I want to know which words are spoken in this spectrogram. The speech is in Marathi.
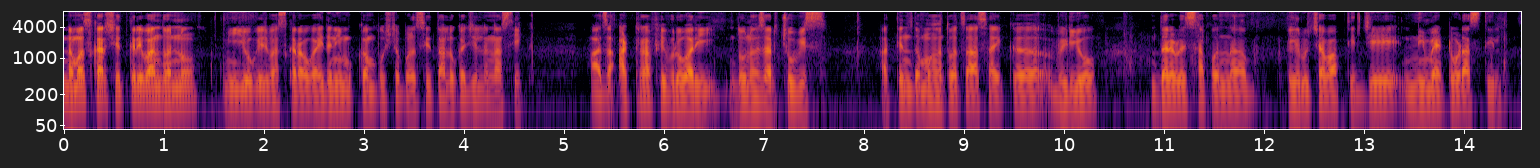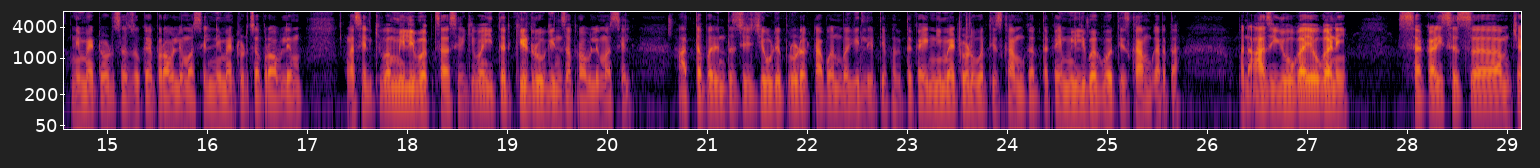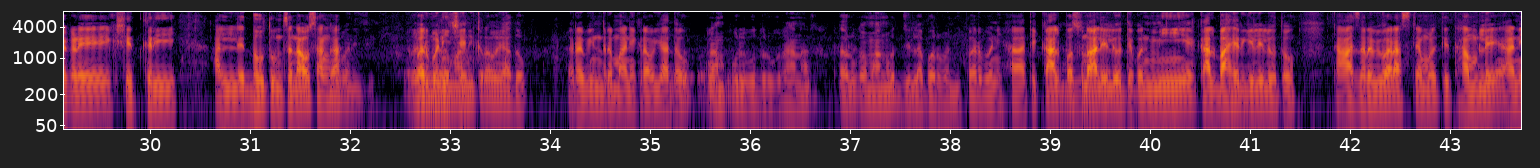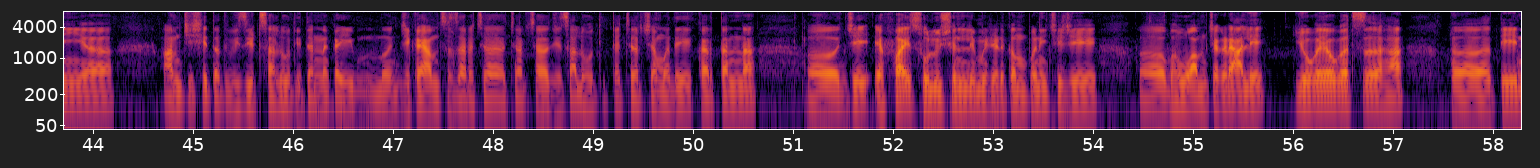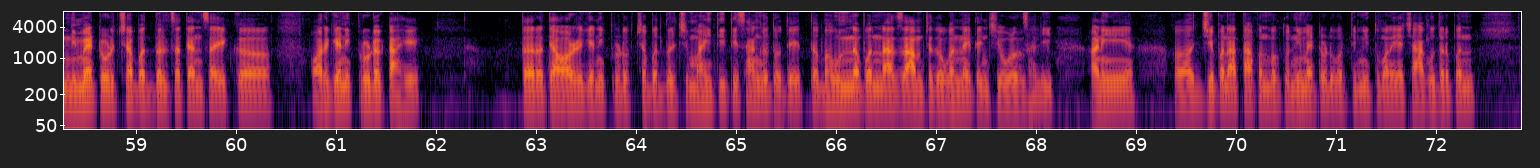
नमस्कार शेतकरी बांधवांनो मी योगेश भास्करराव गायधनी मुक्काम पोस्ट पळसे तालुका जिल्हा नाशिक. आज अठरा फेब्रुवारी दोन हजार चोवीस. अत्यंत महत्त्वाचा असा एक व्हिडिओ. दरवेळेस आपण पेरूच्या बाबतीत जे निमॅटोड असतील निमॅटोडचा जो काही प्रॉब्लेम असेल निमॅटोडचा प्रॉब्लेम असेल किंवा मिलीबगचा असेल किंवा इतर कीड रोगींचा प्रॉब्लेम असेल आत्तापर्यंतचे जेवढे प्रोडक्ट आपण बघितले ते फक्त काही निमॅटोडवरतीच काम करता काही मिलीबगवरतीच काम करता. पण आज योगायोगाने सकाळीच आमच्याकडे एक शेतकरी आलेले आहेत. भाऊ तुमचं नाव सांगा. परभणीचे. माणिकराव यादव. रवींद्र माणिकराव यादव. रामपुरी बुद्रुक राहणार. तालुका मानवत जिल्हा परभणी. परभणी. हा ते कालपासून आलेले होते पण मी काल बाहेर गेलेलो होतो. तर आज रविवार असल्यामुळे ते थांबले आणि आमची शेतात व्हिजिट चालू होती. त्यांना काही जे काही आमचं जरा च चर्चा जी चालू होती त्या चर्चामध्ये करताना जे एफ आय सोल्युशन लिमिटेड कंपनीचे जे भाऊ आमच्याकडे आले योगायोगच हा ते निमॅटोडच्या बद्दलचा त्यांचा एक ऑर्गॅनिक प्रोडक्ट आहे. तर त्या ऑर्गॅनिक प्रोडक्टच्या बद्दलची माहिती ते सांगत होते. तर भाऊंना पण आज आमच्या दोघांनाही त्यांची ओळख झाली. आणि जे पण आता आपण बघतो निमॅटोडवरती मी तुम्हाला याच्या अगोदर पण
